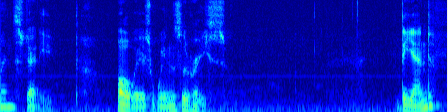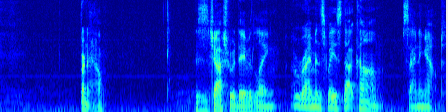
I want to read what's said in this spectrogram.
and steady always wins the race. The end. For now. This is Joshua David Ling rhymeandspace.com, signing out.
